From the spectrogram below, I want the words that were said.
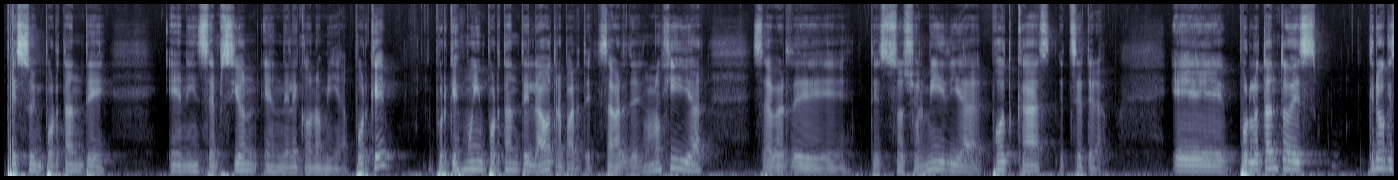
peso importante en incepción en la economía. ¿Por qué? Porque es muy importante la otra parte, saber de tecnología, saber de, social media, podcast, etc. Eh, por lo tanto, es, creo que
